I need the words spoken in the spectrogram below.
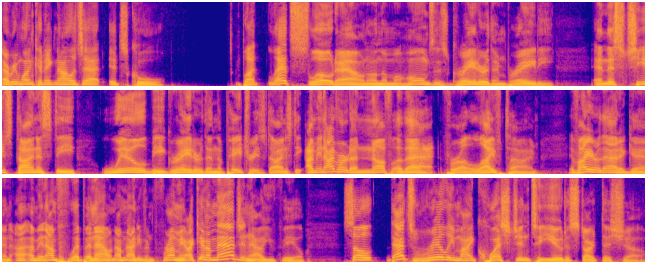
Everyone can acknowledge that. It's cool. But let's slow down on the Mahomes is greater than Brady. And this Chiefs dynasty will be greater than the Patriots dynasty. I mean, I've heard enough of that for a lifetime. If I hear that again, I, I mean, I'm flipping out. I'm not even from here. I can't imagine how you feel. So that's really my question to you to start this show.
